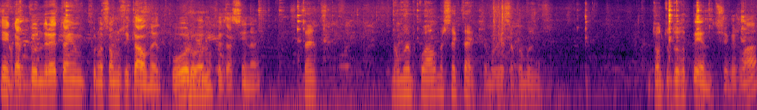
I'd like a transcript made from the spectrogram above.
E até porque o André tem formação musical, não é? De cor ou Uhum. alguma coisa assim, não é? tenho. Não me lembro qual, mas sei que tem. Tem uma ligação com a música. Então tu de repente chegas lá,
